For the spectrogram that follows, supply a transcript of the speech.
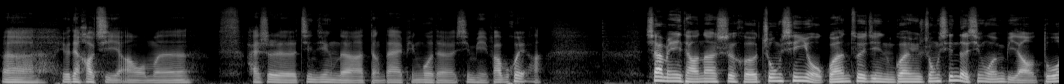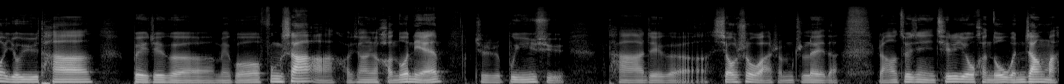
呃，有点好奇啊。我们还是静静的等待苹果的新品发布会啊。下面一条呢是和中兴有关，最近关于中兴的新闻比较多，由于它。被这个美国封杀啊，好像有很多年，就是不允许它这个销售啊什么之类的。然后最近其实有很多文章嘛，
